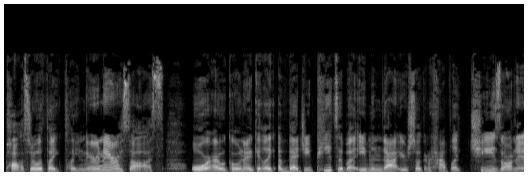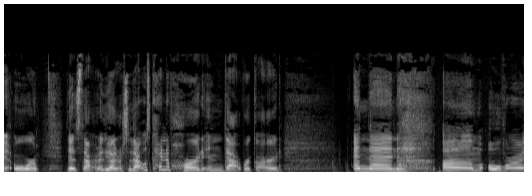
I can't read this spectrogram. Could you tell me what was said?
pasta with like plain marinara sauce?" Or I would go and I'd get like a veggie pizza, but even that you're still gonna have like cheese on it, or this, that, or the other. So that was kind of hard in that regard. And then um, over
